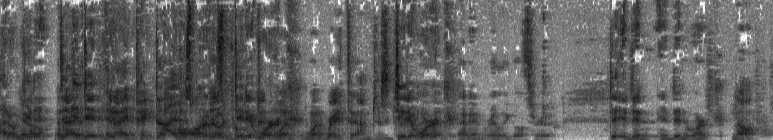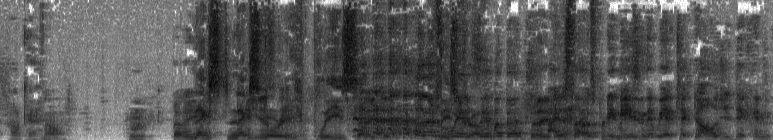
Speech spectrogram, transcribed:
I don't you get know. it. And, Did, I, did, and I picked up. I just all want to know, did it work? Went, went right there. I'm just. Did it kidding. I work? didn't- I didn't really go through it. D- It didn't. It didn't work. No, Okay. no. But I Next, used- next used story, it- please. I did- That's Please, what we have to say about that. I I, just thought it was pretty amazing that we have technology that can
